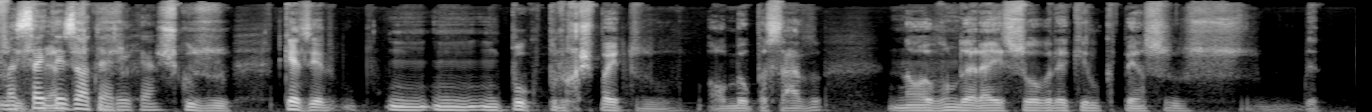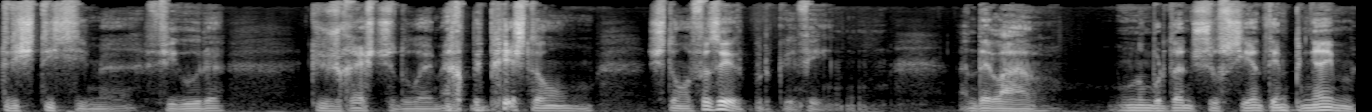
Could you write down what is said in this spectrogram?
Uma seita esotérica. Escuso, quer dizer, um, um, um pouco por respeito ao meu passado, não abundarei sobre aquilo que penso da tristíssima figura que os restos do MRPP estão, estão a fazer, porque, enfim, andei lá um número de anos suficiente, empenhei-me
